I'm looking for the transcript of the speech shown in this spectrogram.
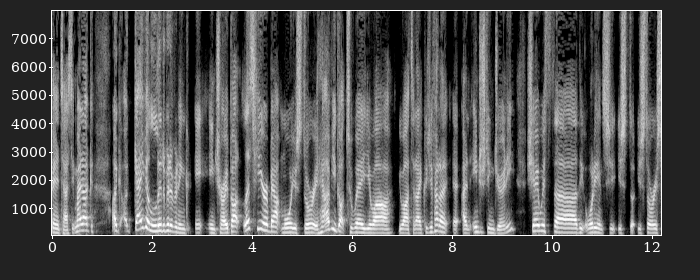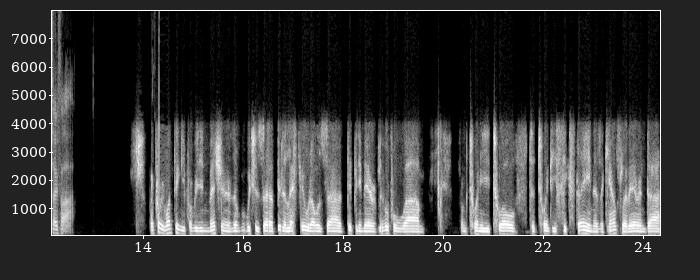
Fantastic, mate. I, I, gave you a little bit of an in, intro, but let's hear about more your story. How have you got to where you are you are today? Because you've had a, an interesting journey. Share with uh, the audience your, your story so far. Well, probably one thing you probably didn't mention, which is a bit of left field. I was uh, deputy mayor of Liverpool um, from 2012 to 2016 as a councillor there, and uh,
